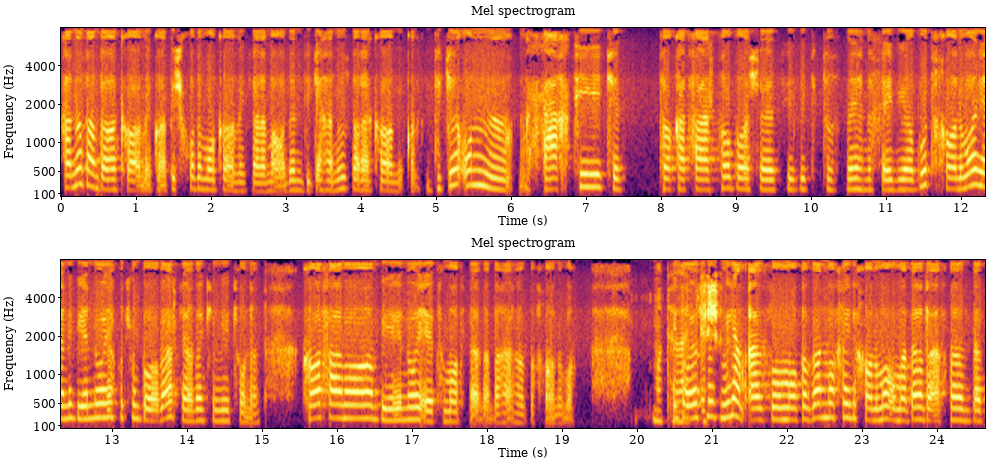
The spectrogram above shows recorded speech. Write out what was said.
هنوز هم دارن کار می‌کنن. پیش خودمون کار می‌کنن معادن دیگه هنوز دارن کار می‌کنن. دیگه اون سختی که طاقت فرسا باشه چیزی که تو ذهن خیلی ها بود خانم‌ها یعنی به یه نوعی خودشون باور کردن که می‌تونن. کارفرما به یه نوع اعتماد کردن به هر حال به متوجه شد میگم از اون موقع بعد ما خیلی خانم‌ها اومدن رفتن بعد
